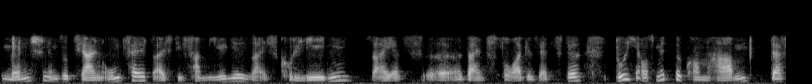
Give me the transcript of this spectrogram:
Menschen im sozialen Umfeld, sei es die Familie, sei es Kollegen, sei es, äh, sei es Vorgesetzte, durchaus mitbekommen haben, dass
